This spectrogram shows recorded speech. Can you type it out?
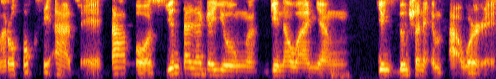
marupok si ate tapos yun talaga yung ginawa niyang yun doon siya na empower eh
